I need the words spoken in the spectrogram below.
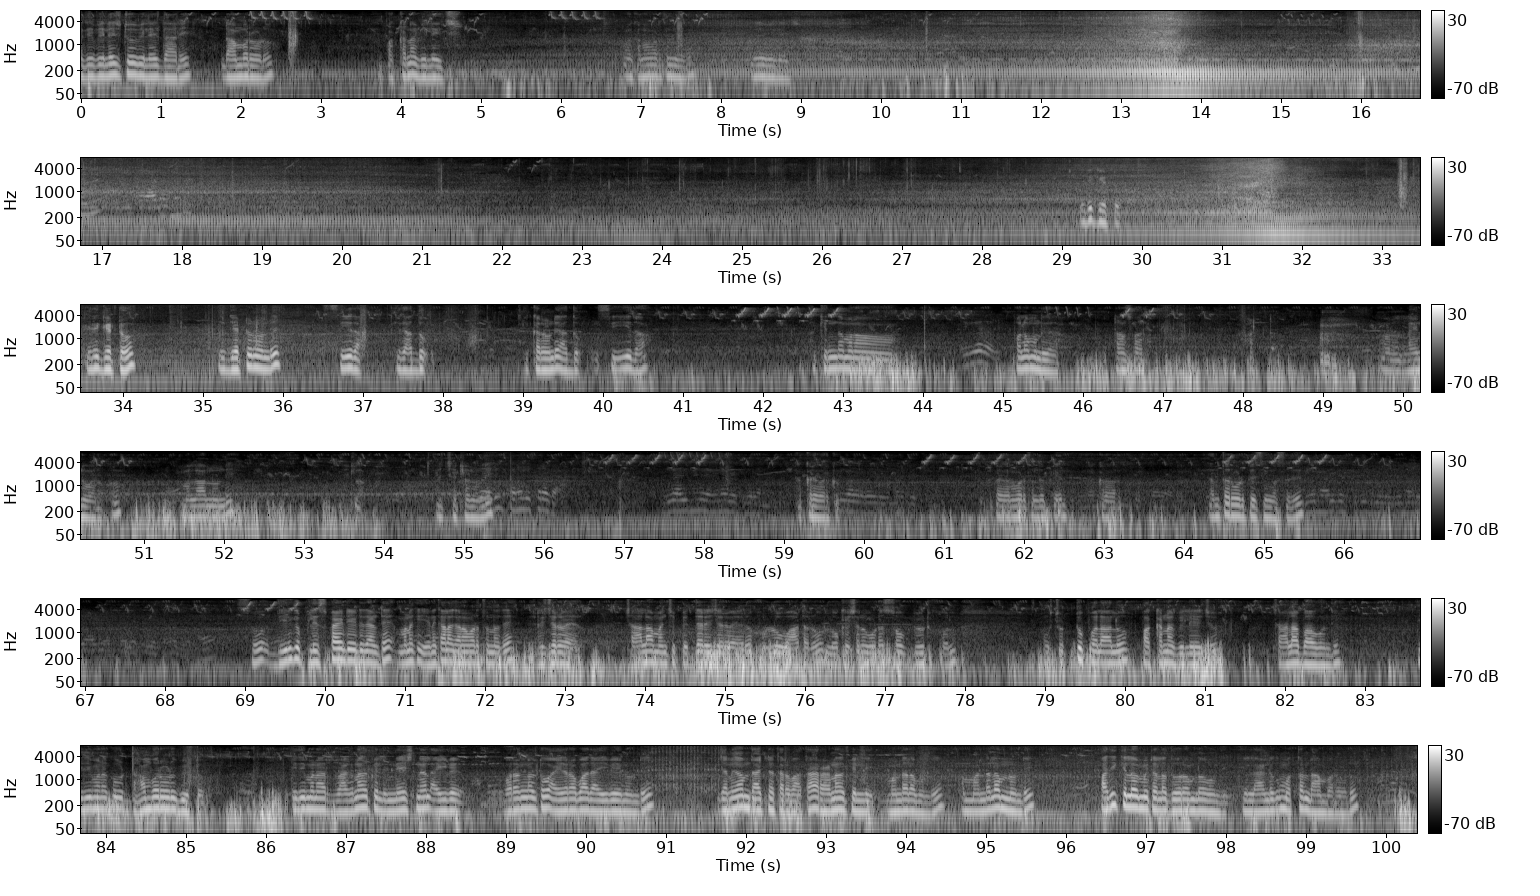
ఇది village to village దారి డాంబర్ road. పక్కన విలేజ్ మనకు కనబడుతుంది కదా? ఇదే విలేజ్ ఇది గెట్టు. ఇది గెట్టు. ఈ గెట్టు నుండి సీదా ఇది అద్దు. ఇక్కడ నుండి అద్దు సీదా. కింద మన పొలం ఉంది కదా ట్రాన్స్ఫార్ అట్ లైన్ వరకు మళ్ళా నుండి ఇట్లా చెట్ల నుండి అక్కడ వరకు. అక్కడ కనబడుతుంది ప్లేన్ అక్కడ వరకు. ఇదంతా రోడ్ ఫేసింగ్ వస్తుంది. సో దీనికి ప్లస్ పాయింట్ ఏంటిదంటే మనకి వెనకాల కనబడుతున్నదే రిజర్వాయర్ చాలా మంచి పెద్ద రిజర్వాయర్ ఫుల్ వాటరు లొకేషన్ కూడా సో బ్యూటిఫుల్ చుట్టూ పొలాలు పక్కన విలేజ్ చాలా బాగుంది. ఇది మనకు డాంబర్ రోడ్ బీట్ ఇది మన Raghunathapalli national highway. Warangal to Hyderabad highway నుండి జనగాం దాటిన తర్వాత రాణాపల్లి మండలం ఉంది. ఆ మండలం నుండి పది కిలోమీటర్ల దూరంలో ఉంది. ఈ ల్యాండ్కు మొత్తం డాంబర్ రోడ్డు.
